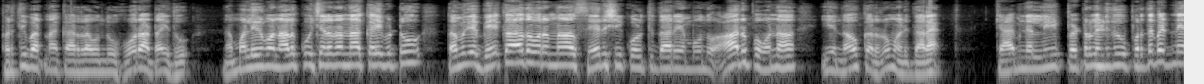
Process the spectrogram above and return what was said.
ಪ್ರತಿಭಟನಾಕಾರರ ಒಂದು ಹೋರಾಟ ಇದು. ನಮ್ಮಲ್ಲಿರುವ ನಾಲ್ಕು ಜನರನ್ನ ಕೈಬಿಟ್ಟು ತಮಗೆ ಬೇಕಾದವರನ್ನ ಸೇರಿಸಿಕೊಳ್ತಿದ್ದಾರೆ ಎಂಬ ಒಂದು ಆರೋಪವನ್ನ ಈ ನೌಕರರು ಮಾಡಿದ್ದಾರೆ. ಕ್ಯಾಬಿನಲ್ಲಿ ಪೆಟ್ರೋಲ್ ಹಿಡಿದು ಪ್ರತಿಭಟನೆ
